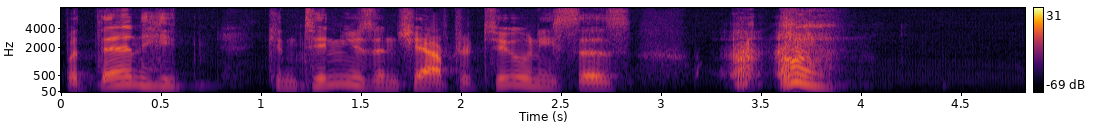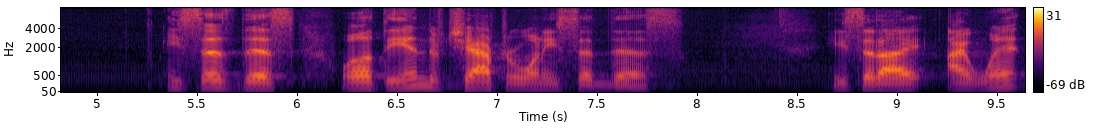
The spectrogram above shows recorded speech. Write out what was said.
But then he continues in chapter 2 and he says, he says this. Well, at the end of chapter 1, he said this. He said, I, I went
